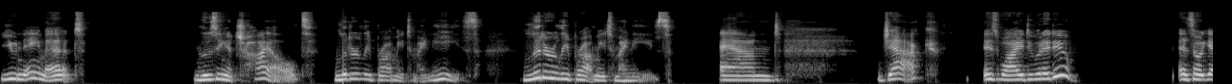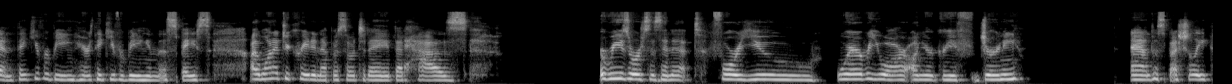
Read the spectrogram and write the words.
you name it, losing a child literally brought me to my knees, literally brought me to my knees. And Jack is why I do what I do. And so, again, thank you for being here. Thank you for being in this space. I wanted to create an episode today that has resources in it for you wherever you are on your grief journey and especially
